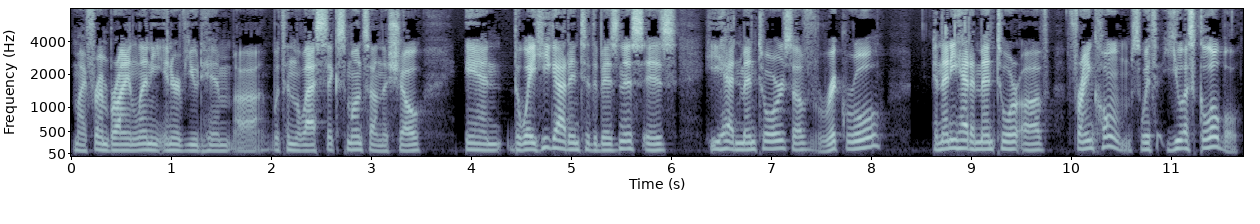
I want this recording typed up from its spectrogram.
My friend Brian Lenny interviewed him uh, within the last six months on the show. And the way he got into the business is he had mentors of Rick Rule, and then he had a mentor of Frank Holmes with US Global.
